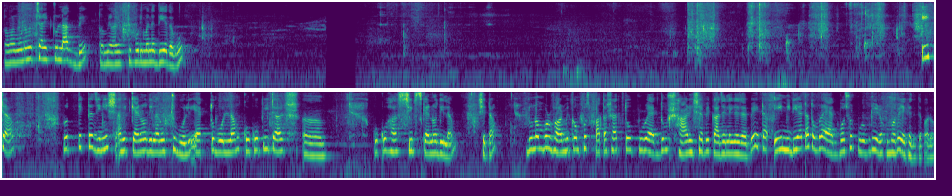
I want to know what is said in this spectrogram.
তো আমার মনে হচ্ছে আরেকটু লাগবে। তো আমি আরেকটু পরিমাণে দিয়ে দেবো। এইটা প্রত্যেকটা জিনিস আমি কেন দিলাম একটু বলি। এক তো বললাম কোকোপিট আর কোকো হাস চিপস কেন দিলাম সেটা। দু নম্বর ভার্মিকম্পোস্ট পাতা সার তো পুরো একদম সার হিসাবে কাজে লেগে যাবে। এটা এই মিডিয়াটা তোমরা এক বছর পুরোপুরি এরকমভাবে রেখে দিতে পারো।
